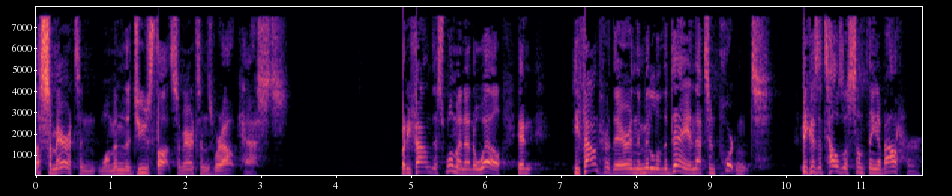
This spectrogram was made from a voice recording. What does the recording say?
a Samaritan woman. The Jews thought Samaritans were outcasts. But he found this woman at a well, and he found her there in the middle of the day, and that's important because it tells us something about her.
